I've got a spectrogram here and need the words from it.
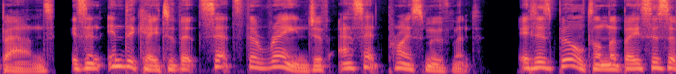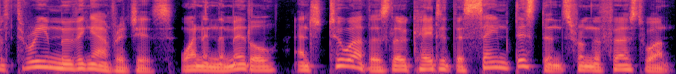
Bands is an indicator that sets the range of asset price movement. It is built on the basis of three moving averages, one in the middle and two others located the same distance from the first one.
